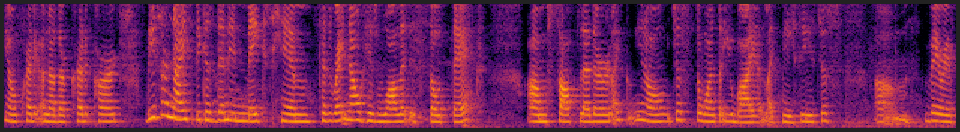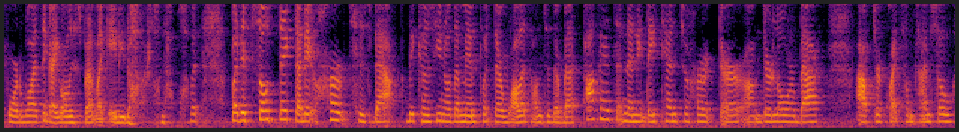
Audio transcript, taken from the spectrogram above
you know credit another credit card. These are nice because then it makes him because right now his wallet is so thick um, soft leather, like, you know, just the ones that you buy at like Macy's, just um, very affordable. I think I only spent like $80 on that wallet, but it's so thick that it hurts his back because, you know, the men put their wallets onto their back pockets and then they tend to hurt their, um, their lower back after quite some time. So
